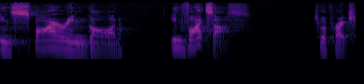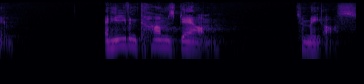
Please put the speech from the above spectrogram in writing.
inspiring God invites us to approach him. And he even comes down to meet us.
